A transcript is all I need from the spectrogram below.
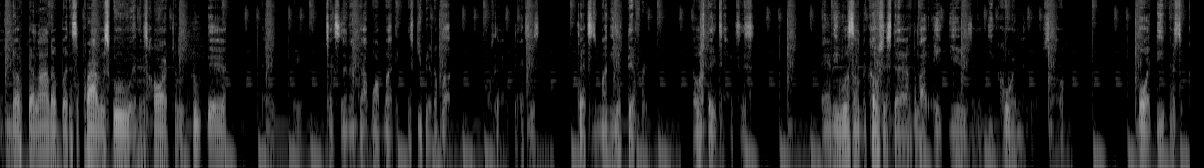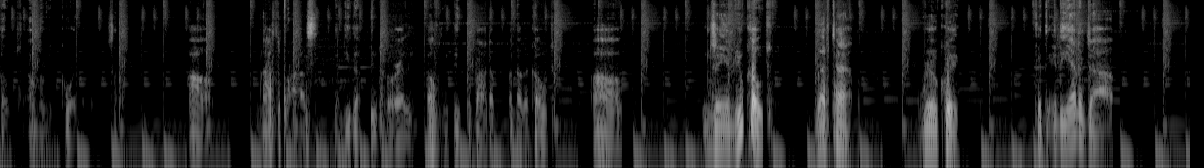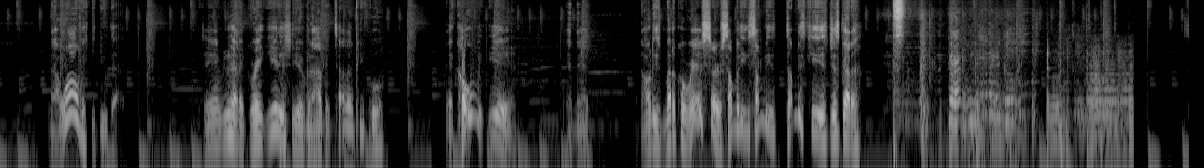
in North Carolina, but it's a private school and it's hard to recruit there. And Texas A&M got more money. Let's keep it in a buck. Texas, Texas money is different no state taxes. And he was on the coaching staff for like eight years as a D coordinator. So or a defensive coach. I don't know the coordinator. So um not surprised that he left Duke so early. Hopefully Duke can find another coach. Um JMU coach left town real quick. Took the Indiana job. Now, why would he do that? Damn, you had a great year this year, but I've been telling people that COVID year and that and all these medical red shirts, some of these, some of these, some of these kids just gotta just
